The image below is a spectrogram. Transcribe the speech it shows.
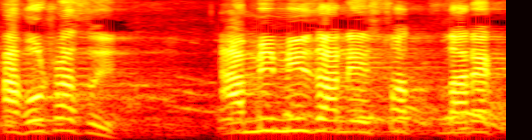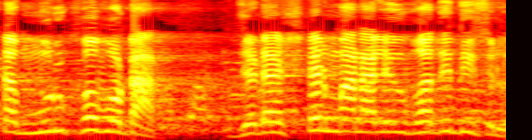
সাহস আছে আমি মিজান এই সতলার একটা মূর্খ ভোটার, যেটা শেরমান আলী উপাধি দিছিল।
